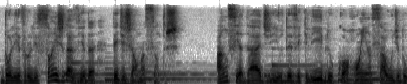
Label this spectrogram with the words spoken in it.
do livro Lições da Vida de Djalma Santos. A ansiedade e o desequilíbrio corroem a saúde do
